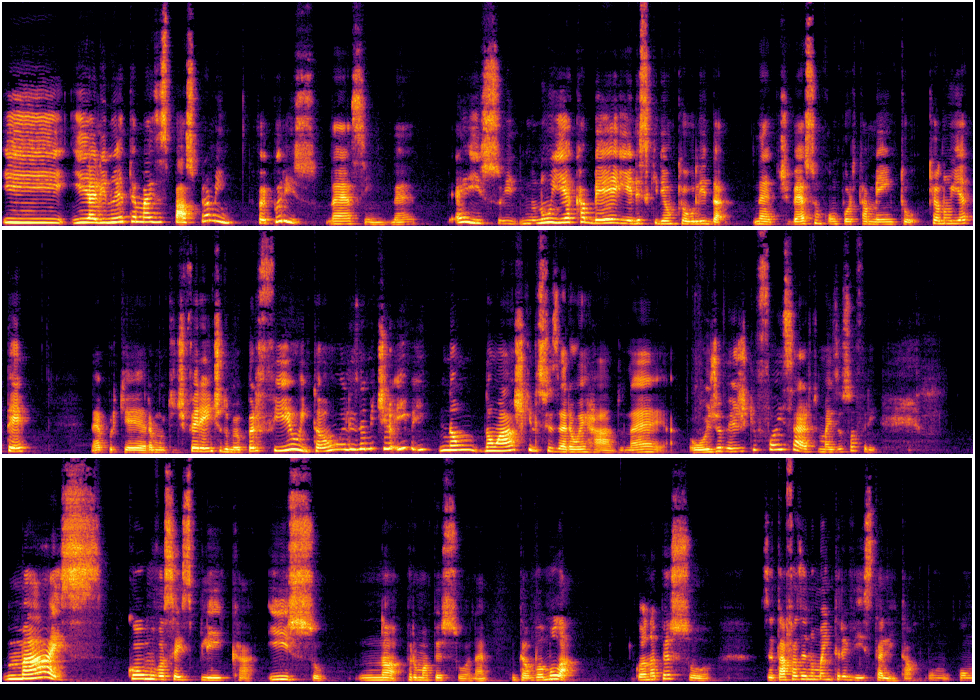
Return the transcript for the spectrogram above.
e, e ali não ia ter mais espaço para mim. Foi por isso, né? Assim, né? É isso, e não ia caber e eles queriam que eu lida, né, tivesse um comportamento que eu não ia ter, né, porque era muito diferente do meu perfil, então eles demitiram. E, e não, não acho que eles fizeram errado, né? Hoje eu vejo que foi certo, mas eu sofri. Mas, como você explica isso para uma pessoa, né? Então vamos lá. Quando a pessoa você está fazendo uma entrevista ali, tá? Com, com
